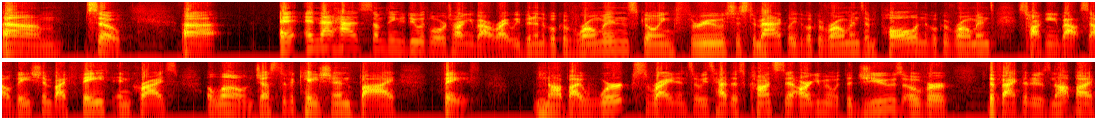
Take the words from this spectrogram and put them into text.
Um, so. Uh, and, and, that has something to do with what we're talking about, right? We've been in the book of Romans, going through systematically the book of Romans, and Paul in the book of Romans is talking about salvation by faith in Christ alone, justification by faith not by works, right? And so he's had this constant argument with the Jews over the fact that it is not by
